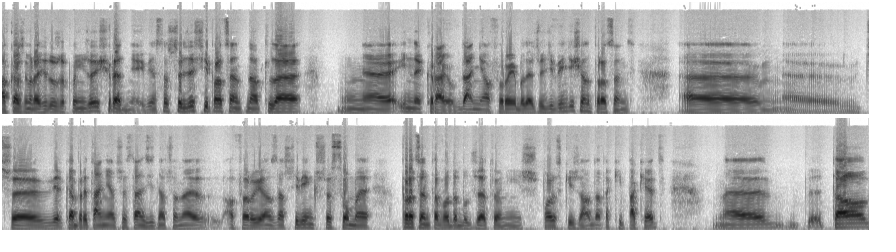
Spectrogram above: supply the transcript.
a w każdym razie dużo poniżej średniej. Więc to 40% na tle E, innych krajów. Dania oferuje bodajże 90%, e, e, czy Wielka Brytania, czy Stany Zjednoczone oferują znacznie większe sumy procentowo do budżetu niż polski rząd, a taki pakiet, to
